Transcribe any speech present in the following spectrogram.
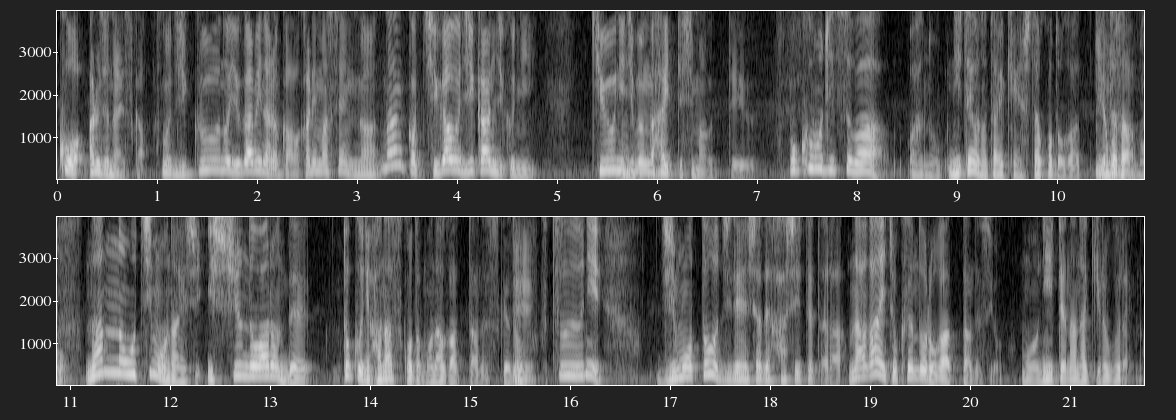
構あるじゃないですか。その時空の歪みなのか分かりませんがなんか違う時間軸に急に自分が入ってしまうっていう、僕も実はあの似たような体験したことがあってただ何のオチもないし一瞬で終わるんで特に話すこともなかったんですけど、ええ。普通に地元を自転車で走ってたら長い直線道路があったんですよ。もう2 7キロぐらいの。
